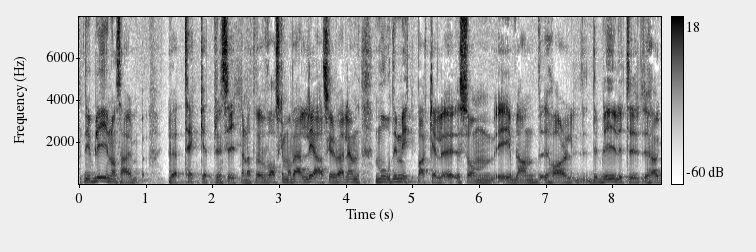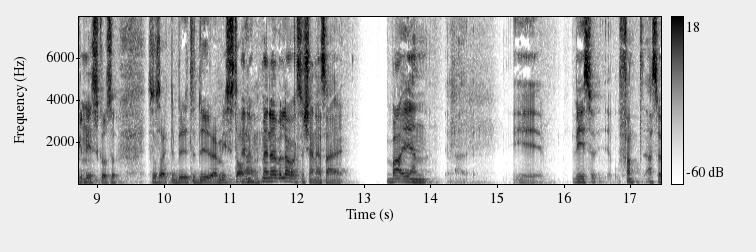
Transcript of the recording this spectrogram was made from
det blir ju någon sån här du vet, täcket-principen. Att, vad ska man välja? Ska du välja en modig mittback eller, som ibland har, det blir lite högre risk och så, som sagt det blir lite dyrare misstag. Men, men överlag så känner jag så här. Bayern eh, vi är så, alltså,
